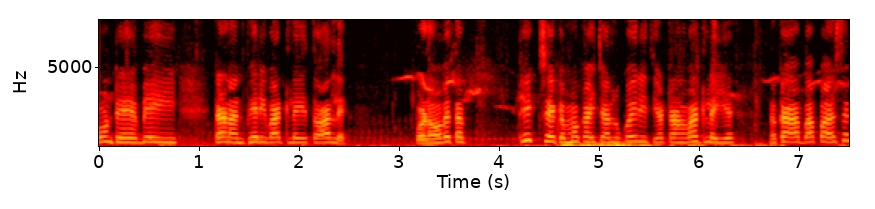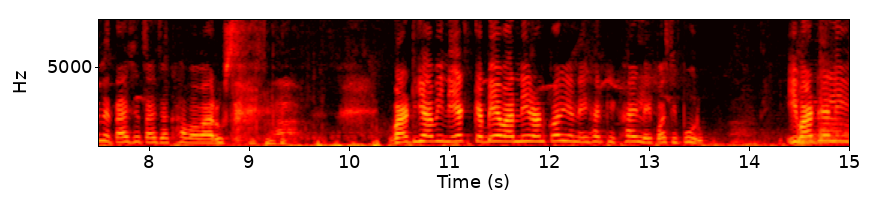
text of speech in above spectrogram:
રોંઢે બે ટાણાને ફેરી વાટ લઈએ તો હાલે. પણ હવે તો ઠીક છે કે મકાઈ ચાલુ કરી હતી, અટાણ વાટ લઈએ નકા આ બાપા હશે ને, તાજે તાજા ખાવા વાળું છે વાટી આવીને એક કે બે વાર નિરણ કરીએ ને એ હરખી ખાઈ લઈ પછી પૂરું ઈ વાટેલી.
